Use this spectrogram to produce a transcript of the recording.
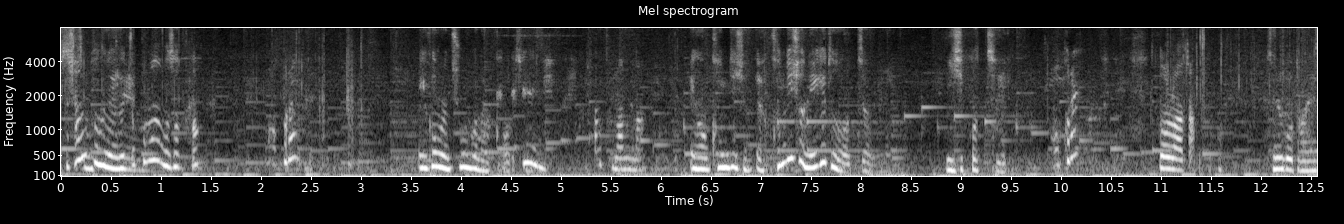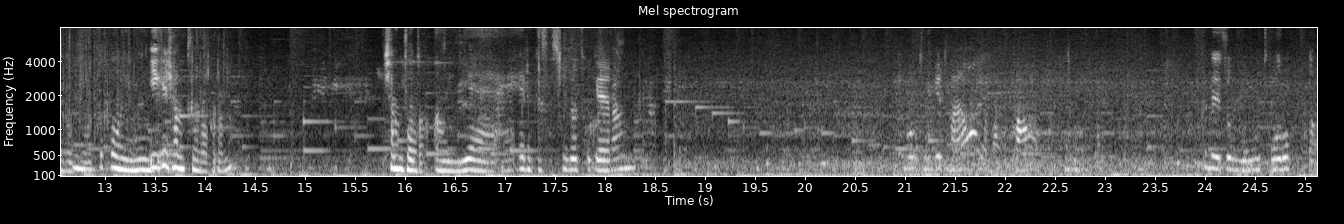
샴푸는 여기 조그만 거 살까? 아 그래? 이거면 충분할 것 같아. 아, 맞나? 이건 컨디션. 야 컨디션 이게 더 낫지 않나? 20버트. 어 그래? 놀라자. 들고 다니는 거 뚜껑 있는 이게 샴푸인가 그러면? 샴푸다. 아, 예. 이렇게 샀어. 이거 두 개랑 뭐 되게 다양하게 많다 근데 좀 너무 더럽다.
